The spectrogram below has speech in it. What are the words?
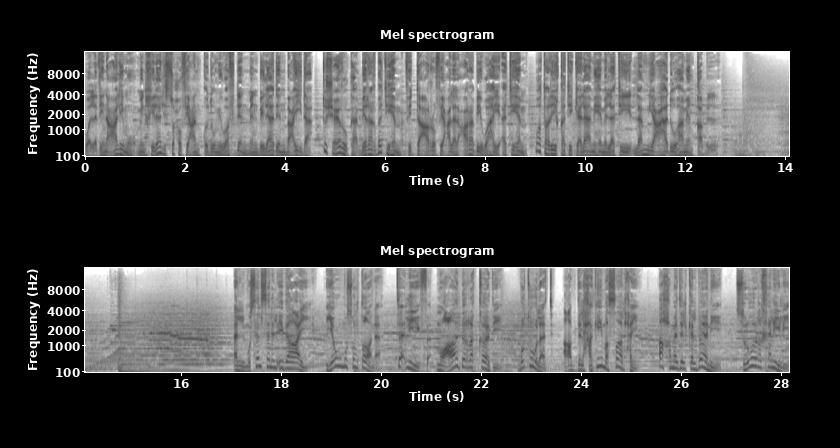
والذين علموا من خلال الصحف عن قدوم وفد من بلاد بعيدة تشعرك برغبتهم في التعرف على العرب وهيئتهم وطريقة كلامهم التي لم يعهدوها من قبل. المسلسل الإذاعي يوم سلطانة تأليف معاذ الرقادي بطولة عبد الحكيم الصالحي أحمد الكلباني سرور الخليلي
